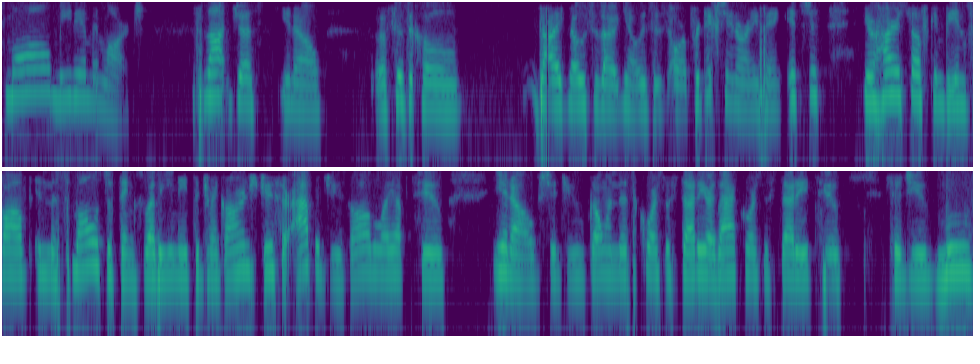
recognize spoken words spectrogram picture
small, medium, and large. It's not just you know a physical diagnosis or you know is this, or a prediction or anything. It's just your higher self can be involved in the smallest of things, whether you need to drink orange juice or apple juice, all the way up to you know, should you go in this course of study or that course of study to should you move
